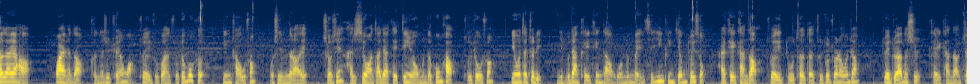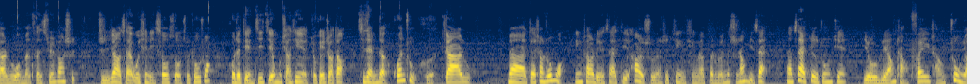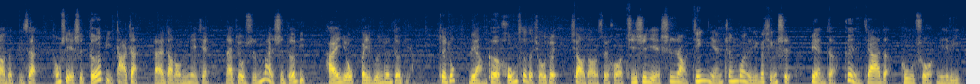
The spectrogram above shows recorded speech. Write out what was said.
Hello，大家好，欢迎来到可能是全网最主观的足球播客《英超无双》，我是你们的老 A。首先，还是希望大家可以订阅我们的公号“足球无双”，因为在这里，你不但可以听到我们每一期音频节目推送，还可以看到最独特的足球专栏文章。最主要的是，可以看到加入我们粉丝群方式，只要在微信里搜索“足球无双”或者点击节目详情页就可以找到。期待你们的关注和加入。那在上周末，英超联赛第二十轮是进行了本轮的十场比赛。那在这个中间有两场非常重要的比赛，同时也是德比大战来到了我们面前，那就是曼市德比，还有北伦敦德比啊。最终两个红色的球队笑到了最后，其实也是让今年争冠的一个形势变得更加的扑朔迷离。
